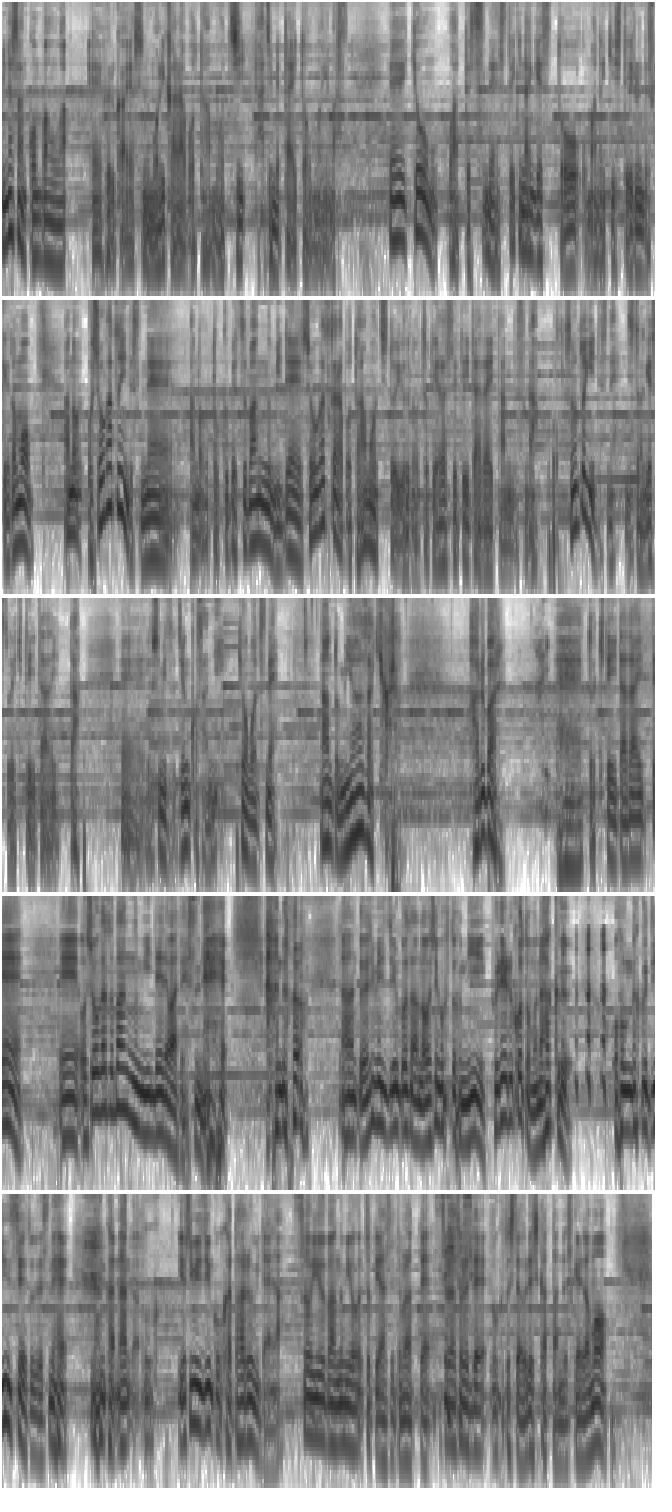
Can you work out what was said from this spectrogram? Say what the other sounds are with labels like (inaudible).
皆さんこんばんは、えー古川康の森からボタン持ち始めたいと思います、えー今日はですね素敵なゲストをお招きしているんですけれどもあのお正月にですねあの特別番組で正月からボタン持ちというのをちょっとやらせていただいたんですがその時にですね実はゲストで来ていただいた、えー吉水純子さんに今日もですねなんと宮崎からはるばるはい。えーっと来ていただいて、えーお正月番組ではですねあのなんか吉水純子さんのお仕事に触れることもなく音楽人生とですねなんかなんか吉水純子を語るみたいなそういう番組をちょっとやらせてもらってそれはそれで僕としては嬉しかったんですけれども、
